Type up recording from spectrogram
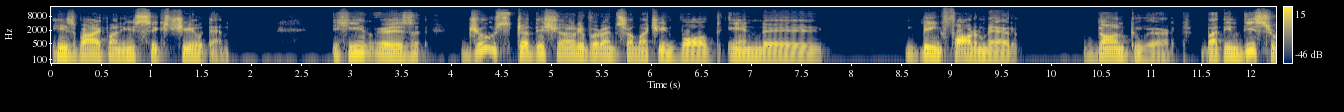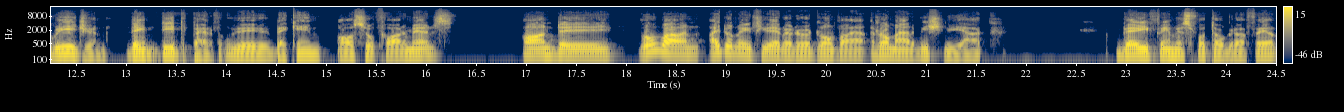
his wife and his six children. He was Jews traditionally weren't so much involved in the being farmer down to earth. But in this region, they did uh, became also farmers. On the Roman, I don't know if you ever heard Roman, Roman Vishniac, very famous photographer,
